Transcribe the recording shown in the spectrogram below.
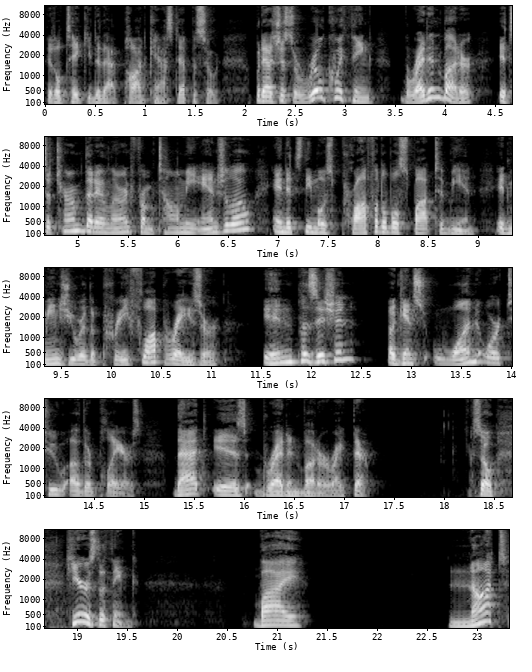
It'll take you to that podcast episode. But as just a real quick thing, bread and butter, it's a term that I learned from Tommy Angelo, and it's the most profitable spot to be in. It means you are the pre-flop raiser in position against one or two other players. That is bread and butter right there. So here's the thing. By not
